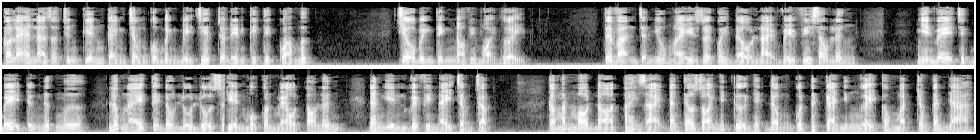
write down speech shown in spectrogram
Có lẽ là do chứng kiến cảnh chồng của mình bị chết cho nên kích thích quá mức. Triệu bình tĩnh nói với mọi người. Tề Vạn chợt nhíu mày rồi quay đầu lại về phía sau lưng. Nhìn về chiếc bể đựng nước mưa, lúc này từ đâu lù lù xuất hiện một con mèo to lớn, đang nhìn về phía này chậm chậm. Cả mắt màu đỏ tái dài đang theo dõi nhất cử nhất động của tất cả những người có mặt trong căn nhà.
